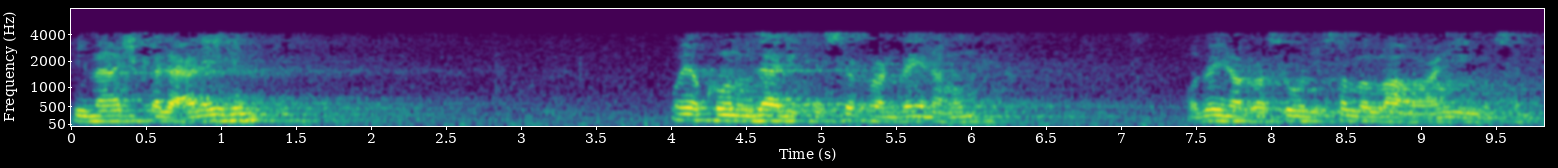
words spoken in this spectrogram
فيما أشكل عليهم ويكون ذلك سرا بينهم وبين الرسول صلى الله عليه وسلم.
